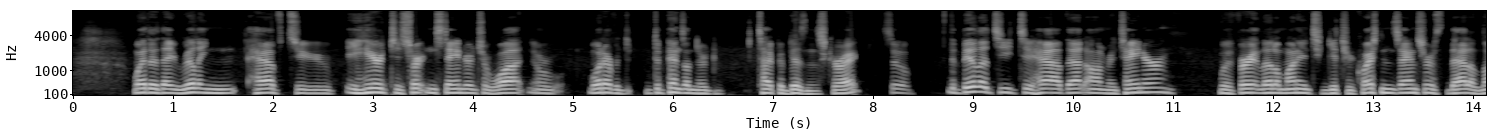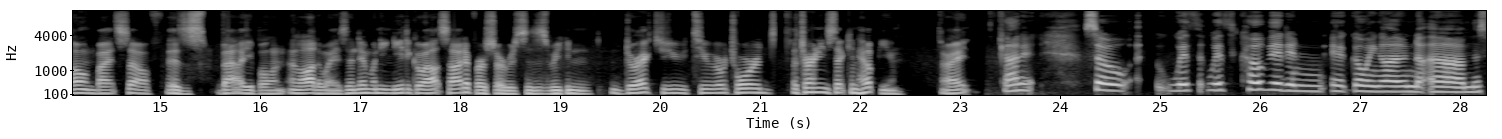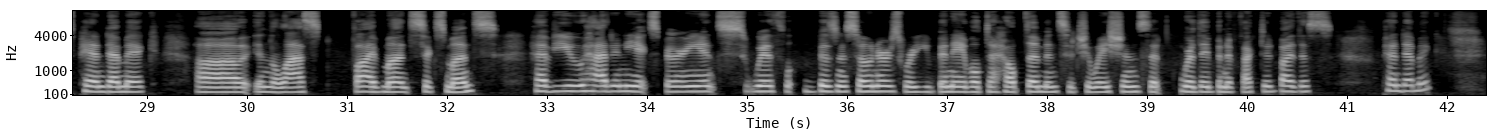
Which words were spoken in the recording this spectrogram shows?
whether they really have to adhere to certain standards or what, or whatever depends on their type of business, correct? So the ability to have that on retainer with very little money to get your questions answered, that alone by itself is valuable in, in, a lot of ways. And then when you need to go outside of our services, we can direct you to or towards attorneys that can help you. All right. Got it. So with with COVID and it going on, um, this pandemic uh, in the last five months, six months, have you had any experience with business owners where you've been able to help them in situations that where they've been affected by this pandemic?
